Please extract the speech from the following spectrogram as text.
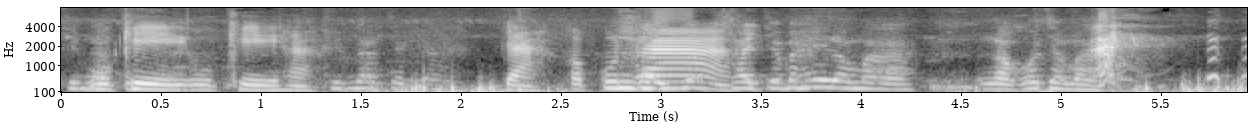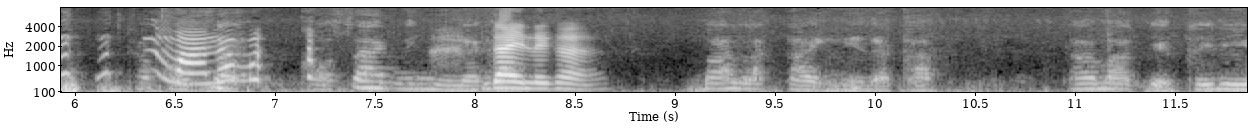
ทริปหโอน้าเค โอเคค่ะทริปหน้าเจอกันจ้ะขอบคุณใครค่ะ จะใครจะไม่ให้เรามา เราก็จะมามาแล้ว ขอแทรกนิดนึงนะครัได้เลยค่ะ บ้านรักไทยนี่นะครับ ถ้ามาเก็บที่นี่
